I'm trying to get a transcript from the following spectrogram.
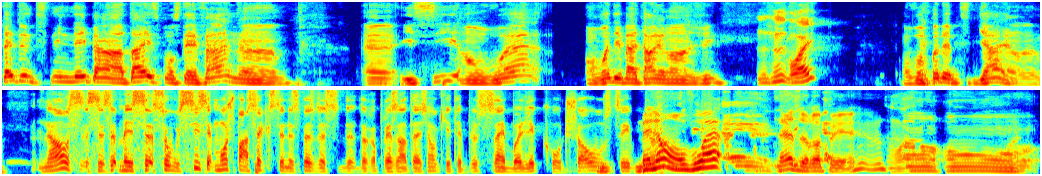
Peut-être une petite mini parenthèse pour Stéphane. euh, euh, ici, on voit, on voit des batailles rangées. Mhm, ouais. On voit pas de petites guerres. hein. Non, c'est ça. Mais ça, ça aussi, c'est- moi, je pensais que c'était une espèce de, de- de représentation qui était plus symbolique qu'autre chose. Mais là, on voit. Euh, Très c'est- européen. hein. Ouais. on- on-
